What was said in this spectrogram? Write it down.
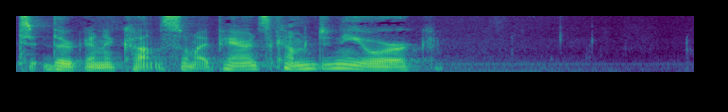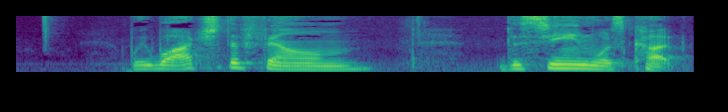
t they're going to come. So my parents come to New York. We watch the film. The scene was cut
